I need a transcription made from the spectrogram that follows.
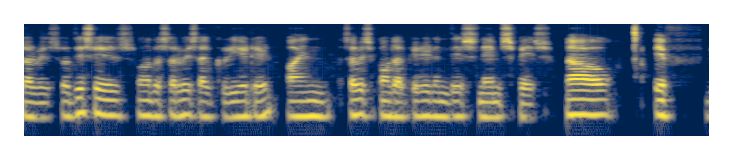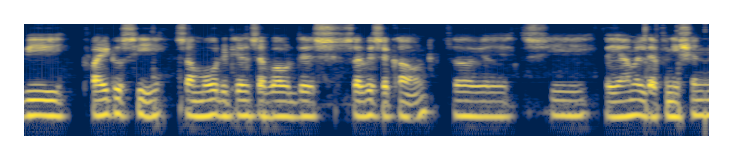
service. So this is one of the service i've created on service account i've created in this namespace. Now if we try to see some more details about this service account so we'll see the YAML definition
